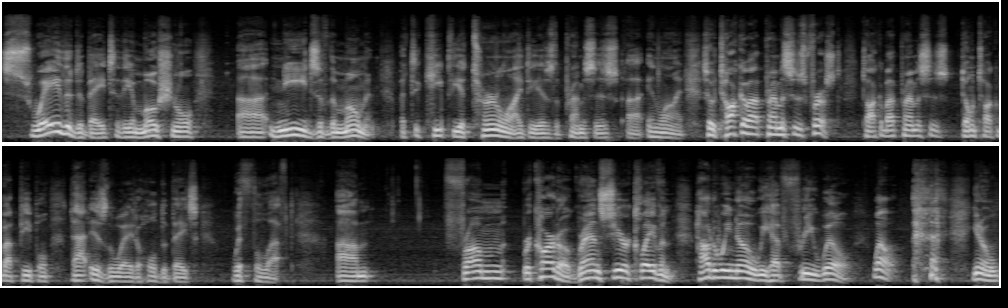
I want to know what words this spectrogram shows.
sway the debate to the emotional uh, needs of the moment, but to keep the eternal ideas, the premises uh, in line. So talk about premises first. Talk about premises. Don't talk about people. That is the way to hold debates with the left. Um, from Ricardo, Grand Seer Klavan, how do we know we have free will? Well, you know,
